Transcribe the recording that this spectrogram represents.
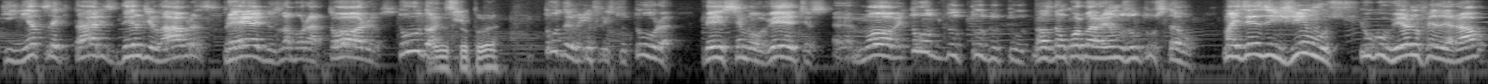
500 hectares dentro de lavras, prédios, laboratórios, tudo aqui estrutura. tudo infraestrutura, bens semoventes, eh, móveis, tudo, tudo, tudo. Nós não cobraremos um tostão, mas exigimos que o governo federal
